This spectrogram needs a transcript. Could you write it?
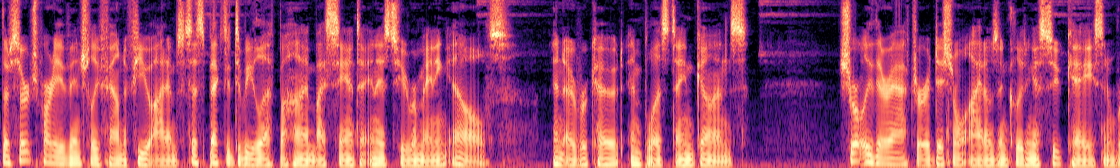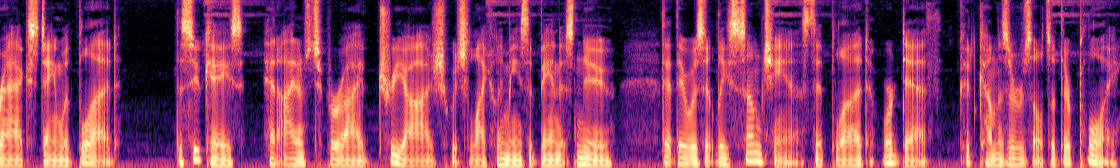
The search party eventually found a few items suspected to be left behind by Santa and his two remaining elves an overcoat and bloodstained guns. Shortly thereafter, additional items, including a suitcase and rags stained with blood. The suitcase had items to provide triage, which likely means the bandits knew that there was at least some chance that blood or death could come as a result of their ploy.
